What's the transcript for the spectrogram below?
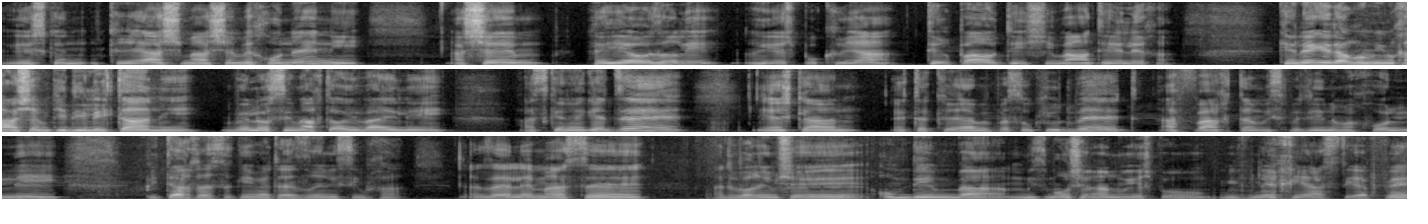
יש כאן קריאה, שמע השם וכונני, השם היה עוזר לי, יש פה קריאה, תרפא אותי, שיברתי אליך. כנגד ארוממך השם כי דיליתני, ולא שימחת אויבי לי, אז כנגד זה, יש כאן את הקריאה בפסוק י"ב, הפכת מספדי למחול לי, פיתחת עסקים ותעזרי משמחה. אז זה למעשה הדברים שעומדים במזמור שלנו, יש פה מבנה חייסטי יפה,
